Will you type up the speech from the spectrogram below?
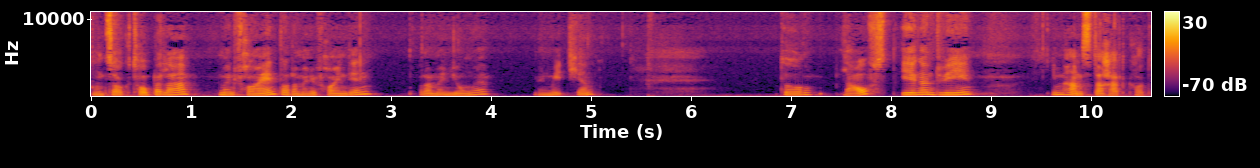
und sagt, hoppala, mein Freund oder meine Freundin oder mein Junge, mein Mädchen, du laufst irgendwie im Hamsterrad gerade.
